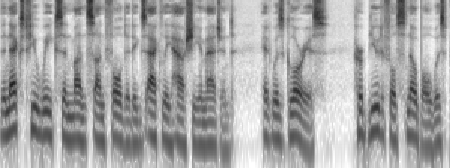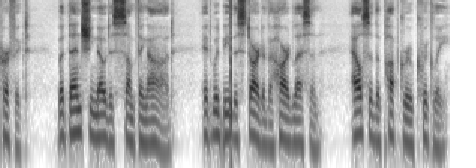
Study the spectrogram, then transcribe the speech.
The next few weeks and months unfolded exactly how she imagined. It was glorious. Her beautiful snowball was perfect. But then she noticed something odd. It would be the start of a hard lesson. Elsa the pup grew quickly.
